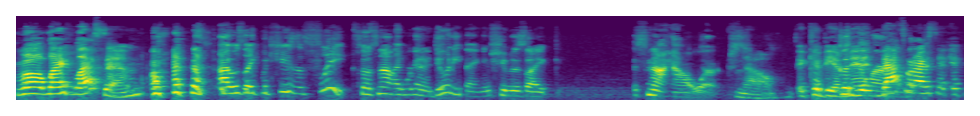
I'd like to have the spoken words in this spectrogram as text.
Well, life lesson. I was like, but she's asleep. So it's not like we're going to do anything. And she was like, it's not how it works. no, it could be a Good minute. That's what I said. If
